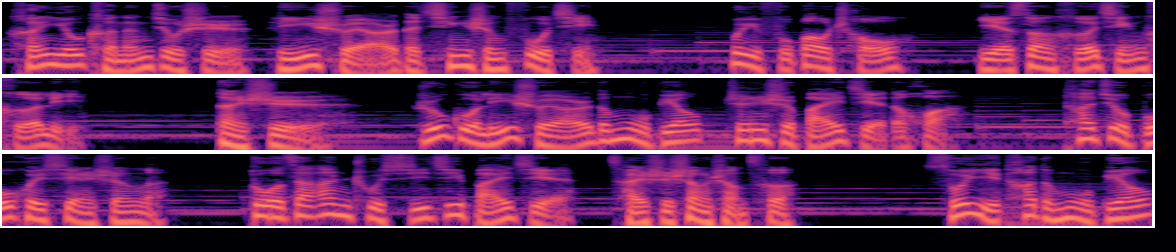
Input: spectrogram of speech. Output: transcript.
很有可能就是李水儿的亲生父亲。为父报仇也算合情合理，但是如果李水儿的目标真是白姐的话，他就不会现身了，躲在暗处袭击白姐才是上上策。所以他的目标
